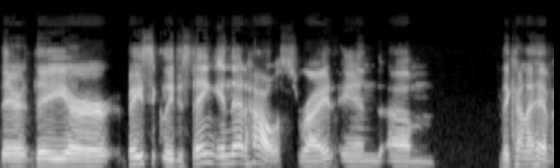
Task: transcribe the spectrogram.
they're they are basically just staying in that house, right? And um, they kind of have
